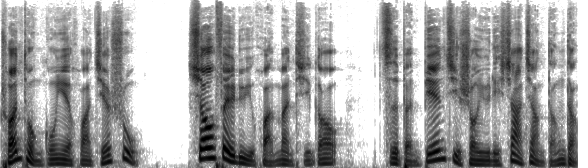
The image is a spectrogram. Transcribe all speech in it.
传统工业化结束、消费率缓慢提高、资本边际收益率下降等等。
